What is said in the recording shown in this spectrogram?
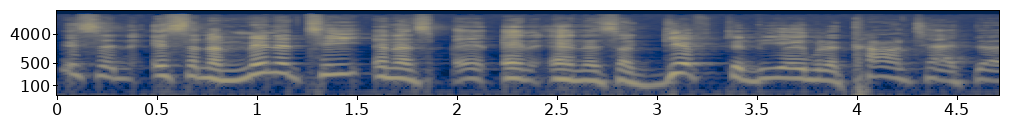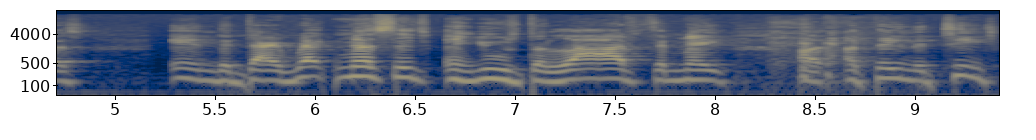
It's an it's an amenity and it's and, and it's a gift to be able to contact us in the direct message and use the lives to make a, a thing to teach.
